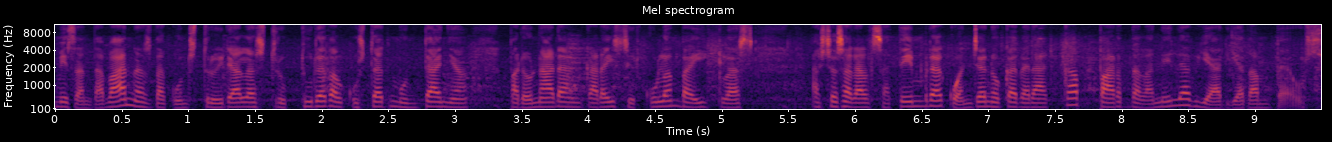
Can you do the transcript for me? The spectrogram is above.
Més endavant es deconstruirà l'estructura del costat muntanya, per on ara encara hi circulen vehicles. Això serà al setembre, quan ja no quedarà cap part de l'anella viària d'Empeus.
